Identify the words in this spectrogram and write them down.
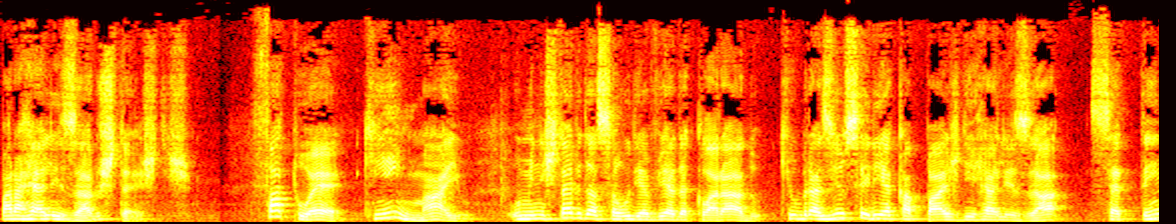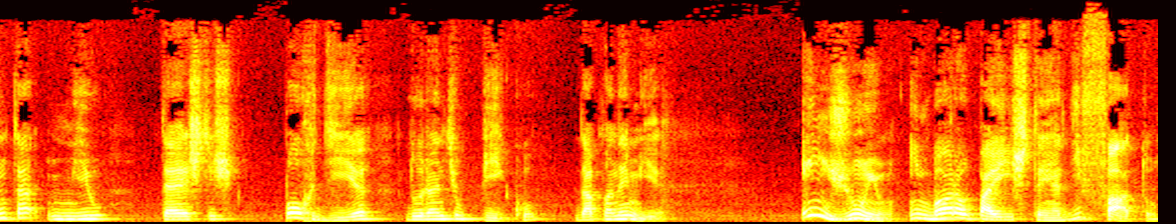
para realizar os testes. Fato é que em maio o Ministério da Saúde havia declarado que o Brasil seria capaz de realizar 70 mil testes por dia durante o pico da pandemia. Em junho, embora o país tenha de fato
